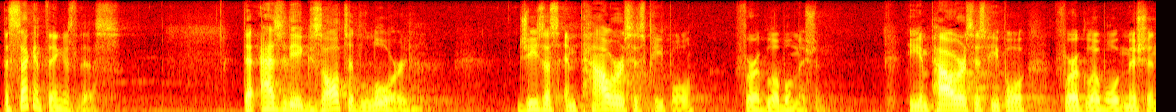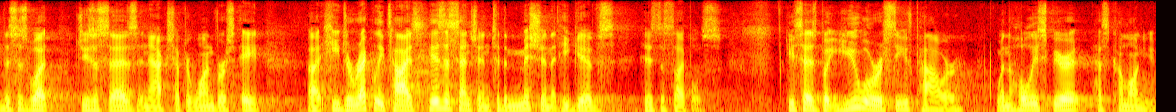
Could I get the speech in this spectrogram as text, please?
The second thing is this that as the exalted Lord, Jesus empowers his people for a global mission. He empowers his people for a global mission. This is what Jesus says in Acts chapter 1, verse 8. Uh, he directly ties his ascension to the mission that he gives his disciples. He says, But you will receive power when the Holy Spirit has come on you,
